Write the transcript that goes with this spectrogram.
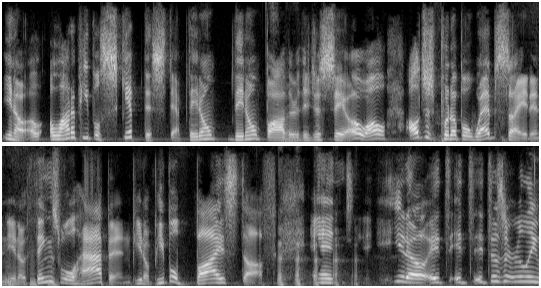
you know a, a lot of people skip this step. They don't they don't bother. They just say oh i'll i'll just put up a website and you know things will happen. You know people buy stuff. And you know it, it it doesn't really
